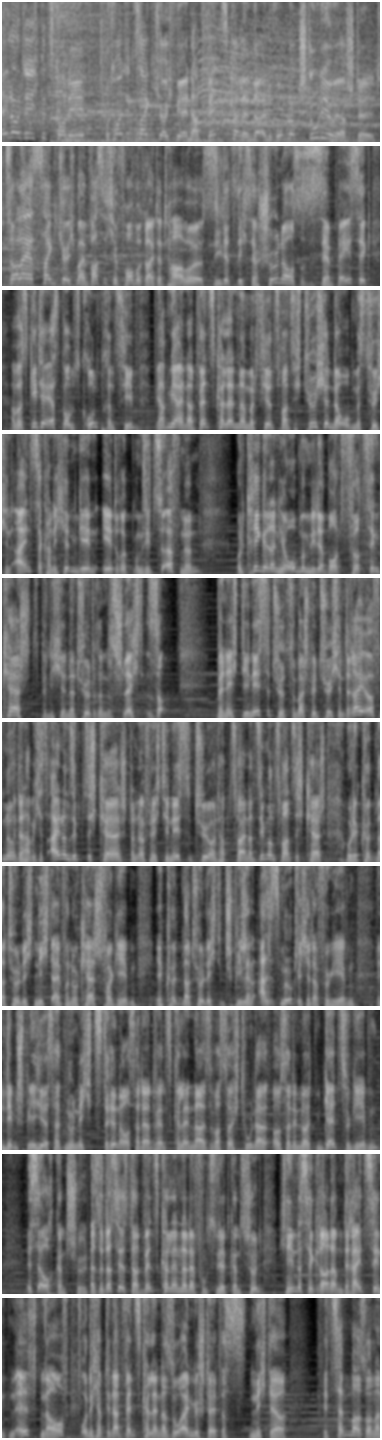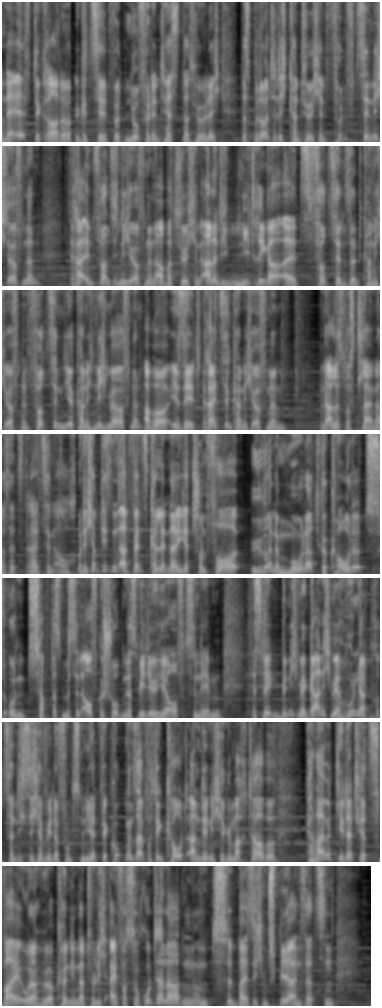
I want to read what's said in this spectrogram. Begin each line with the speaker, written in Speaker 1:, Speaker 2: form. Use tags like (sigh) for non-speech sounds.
Speaker 1: Hey Leute, ich bin's Conny und heute zeige ich euch, wie ihr einen Adventskalender in Roblox Studio erstellt. Zuallererst zeige ich euch mal, was ich hier vorbereitet habe. Es sieht jetzt nicht sehr schön aus, es ist sehr basic, aber es geht ja erstmal ums Grundprinzip. Wir haben hier einen Adventskalender mit 24 Türchen, da oben ist Türchen 1, da kann ich hingehen, E drücken, um sie zu öffnen und kriege dann hier oben im Leaderboard 14 Cash. Jetzt bin ich hier in der Tür drin, das ist schlecht. So, wenn ich die nächste Tür, zum Beispiel Türchen 3 öffne, dann habe ich jetzt 71 Cash, dann öffne ich die nächste Tür und habe 227 Cash. Und ihr könnt natürlich nicht einfach nur Cash vergeben, ihr könnt natürlich den Spielern alles mögliche dafür geben. In dem Spiel hier ist halt nur nichts drin außer der Adventskalender, also was soll ich tun, außer den Leuten Geld zu geben? Ist ja auch ganz schön. Also das hier ist der Adventskalender, der funktioniert ganz schön. Ich nehme das hier gerade am 13.11. auf und ich habe den Adventskalender so eingestellt, dass nicht der Dezember, sondern der 11. gerade gezählt wird, nur für den Test natürlich. Das bedeutet, ich kann Türchen 15 nicht öffnen, 23 nicht öffnen, aber Türchen, alle die niedriger als 14 sind, kann ich öffnen. 14 hier kann ich nicht mehr öffnen, aber ihr seht, 13 kann ich öffnen, und alles, was kleiner ist als 13 auch. Und ich habe diesen Adventskalender jetzt schon vor über einem Monat gecodet und habe das ein bisschen aufgeschoben, das Video hier aufzunehmen. Deswegen bin ich mir gar nicht mehr hundertprozentig sicher, wie der funktioniert. Wir gucken uns einfach den Code an, den ich hier gemacht habe. Kanalmitglieder Tier 2 oder höher können ihn natürlich einfach so runterladen und bei sich im Spiel einsetzen.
